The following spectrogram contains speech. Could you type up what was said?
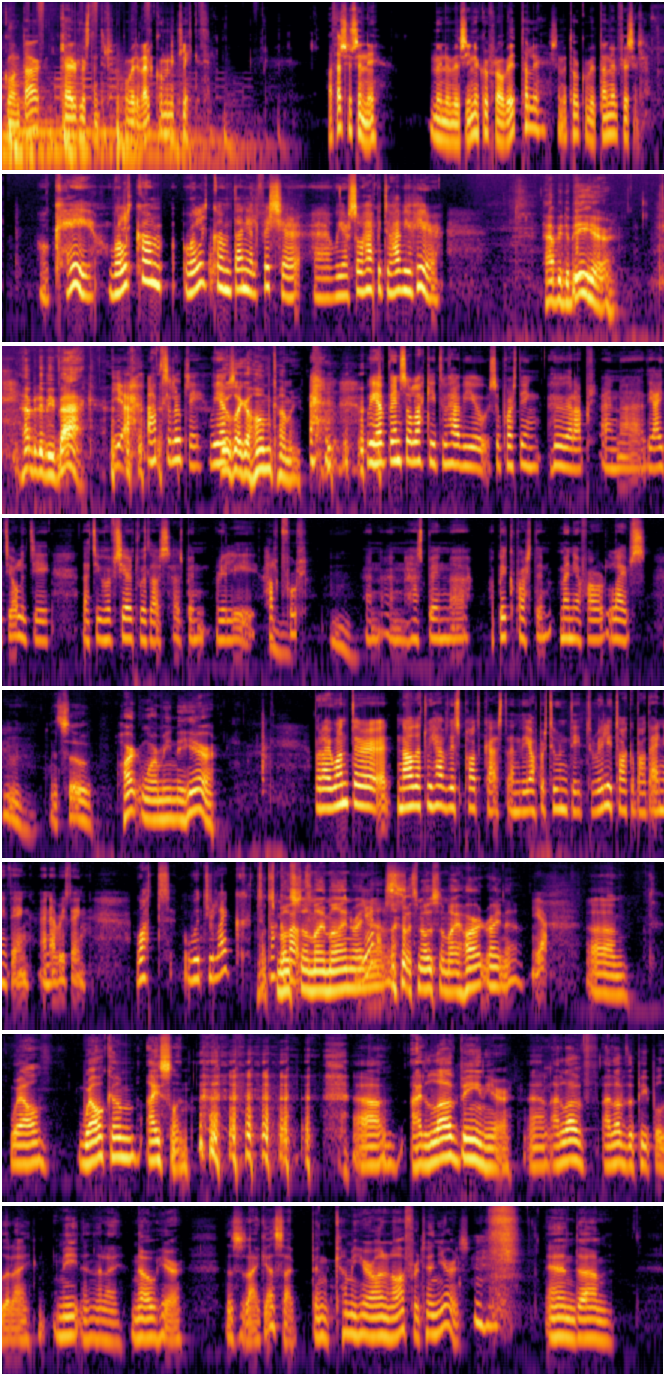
Góðan dag, kæru hlustendur og verið velkomin í klikkið. Að þessu sinni munum við sína ykkur frá viðtali sem við tókum við Daniel Fischer. Okay, welcome, welcome Daniel Fisher. Uh, we are so happy to have you here. Happy to be here. Happy to be back. Yeah, absolutely. We Feels like a homecoming. we have been so lucky to have you supporting Hugarafl and uh, the ideology that you have shared with us has been really helpful Mm. and, and has been uh, a big part in many of our lives. Mm. It's so heartwarming to hear. But I wonder now that we have this podcast and the opportunity to really talk about anything and everything, what would you like to What's talk about? What's most on my mind right Yes. now? What's most on my heart right now? yeah. Um, well, welcome Iceland. um, I love being here. Um, I love I love the people that I meet and that I know here. This is, I guess, I've been coming here on and off for ten years. Mhm. and um,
